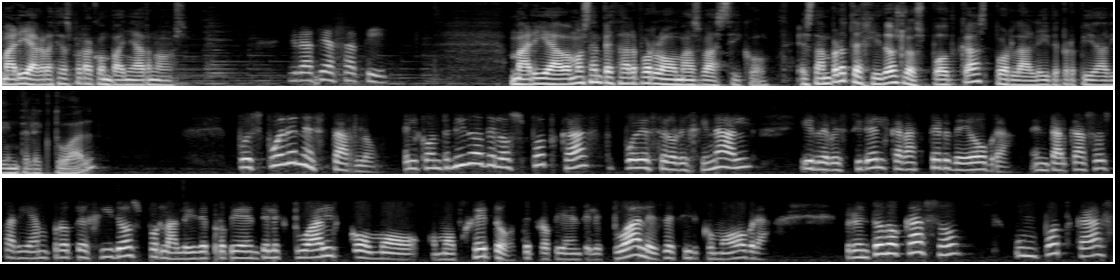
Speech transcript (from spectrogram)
María, gracias por acompañarnos. Gracias a ti. María, vamos a empezar por lo más básico. ¿Están protegidos los podcasts por la ley de propiedad intelectual? Pues pueden estarlo. El contenido de los podcasts puede ser original y revestir el carácter de obra. En tal caso estarían protegidos por la ley de propiedad intelectual como, como objeto de propiedad intelectual, es decir, como obra. Pero en todo caso, un podcast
